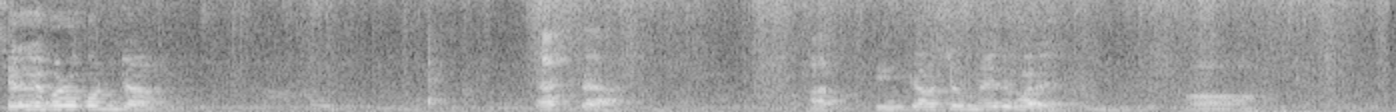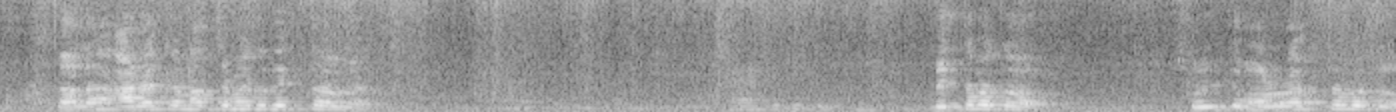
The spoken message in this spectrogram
ছেলের ঘরে কোনটা? একটা। আর তিনটা হচ্ছে মেয়ের ঘরে? ও। তাহলে আর একটা নাচ জামাই তো দেখতে হবে। দেখতে হবে তো? শরীরকে ভালো রাখতে হবে তো?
